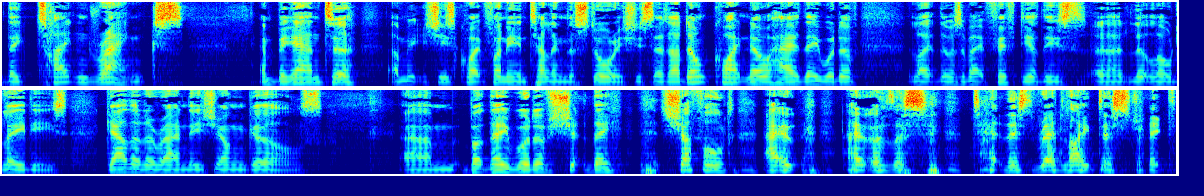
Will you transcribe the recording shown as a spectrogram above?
They tightened ranks and began to. I mean, she's quite funny in telling the story. She says, "I don't quite know how they would have. Like there was about fifty of these uh, little old ladies gathered around these young girls." Um, but they would have sh- they shuffled out out of this this red light district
